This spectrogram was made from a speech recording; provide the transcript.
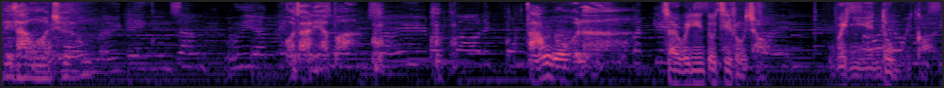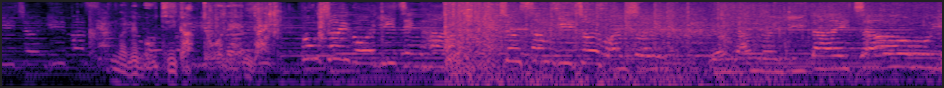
你打我一槍，我打你一把，打我噶啦。就係永遠都知道錯，永遠都唔會改。因為你冇資格做我哋兄弟。風吹過已靜下，將心意再還誰？讓眼淚已帶走夜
